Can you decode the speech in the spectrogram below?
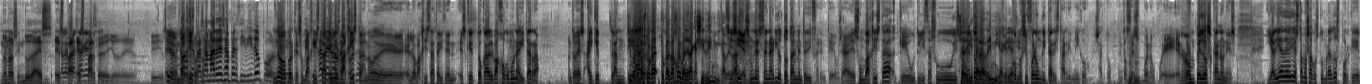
No, no, sin duda, es, es, pa- parte sí. de ello. De, sí, Sí, Pero un no, bajista. que pasa más desapercibido por. No, porque es un bajista que no es bajista, cosa. ¿no? Eh, los bajistas te dicen, es que toca el bajo como una guitarra. Entonces hay que Sí, plantear... además toca, toca el bajo de manera casi rítmica, Sí, ¿verdad? sí, es un escenario totalmente diferente. O sea, es un bajista que utiliza su O sea, de instrumento guitarra rítmica quería como decir. si fuera un guitarrista rítmico. Exacto. Entonces, bueno, pues rompe los cánones. Y a día de hoy estamos acostumbrados porque,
